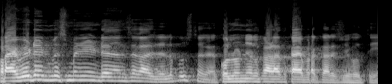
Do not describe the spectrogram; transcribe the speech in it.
प्रायव्हेट इन्व्हेस्टमेंट इंडिया त्यांचं गाजलेलं पुस्तक आहे? कॉलोनियल काळात काय प्रकारची होती?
